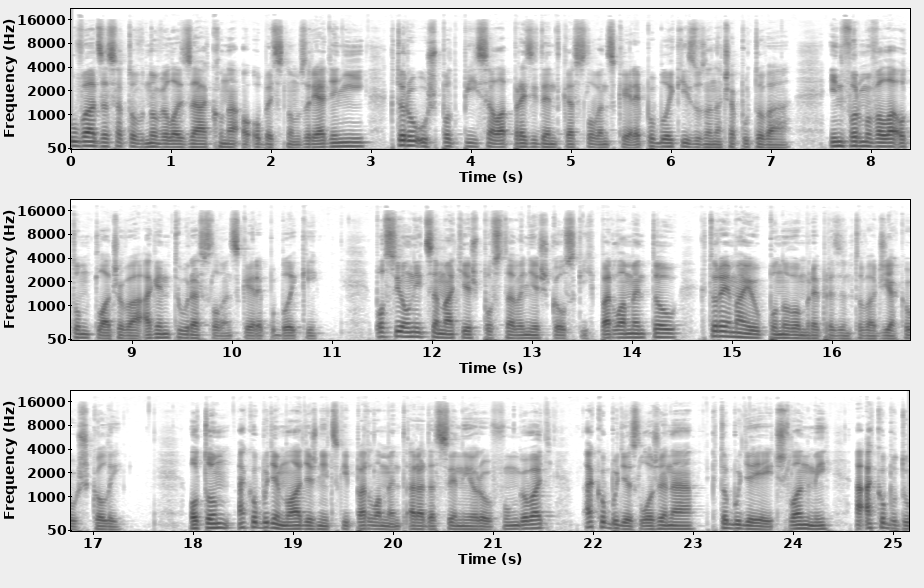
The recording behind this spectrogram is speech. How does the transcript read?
Uvádza sa to v novele zákona o obecnom zriadení, ktorú už podpísala prezidentka Slovenskej republiky Zuzana Čaputová. Informovala o tom tlačová agentúra Slovenskej republiky. Posilniť sa má tiež postavenie školských parlamentov, ktoré majú ponovom reprezentovať žiakov školy. O tom, ako bude mládežnícky parlament a rada seniorov fungovať, ako bude zložená, kto bude jej členmi a ako budú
